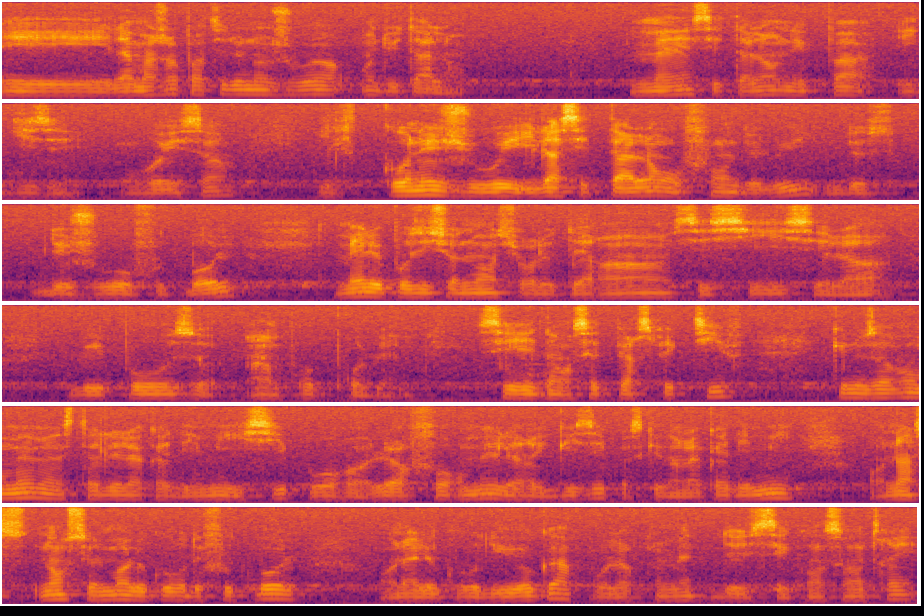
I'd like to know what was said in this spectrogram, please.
Et la majeure partie de nos joueurs ont du talent. Mais ce talent n'est pas aiguisé. Vous voyez ça? Il connaît jouer, il a ses talents au fond de lui de, de jouer au football. Mais le positionnement sur le terrain, c'est ci, c'est là, lui pose un propre problème. C'est dans cette perspective que nous avons même installé l'académie ici pour leur former, leur aiguiser, parce que dans l'académie, on a non seulement le cours de football, on a le cours du yoga pour leur permettre de se concentrer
